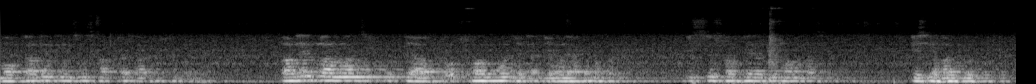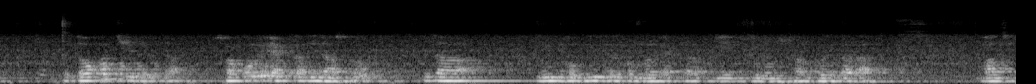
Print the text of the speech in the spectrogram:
মক্কাতে তিনশো ষাটটা টাকা ছিল, তাদের লাল মানসিক করতে আসতো সর্ব যেটা যেমন এখনও হয়, বিশ্বের সব জায়গাতে মানুষ আছে এসে হয় তো তখন ছিল এটা। সকলে একটা দিন আসলো। এটা বকরিদ এরকমভাবে একটা বিয়ে অনুষ্ঠান করে তারা মানসিক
